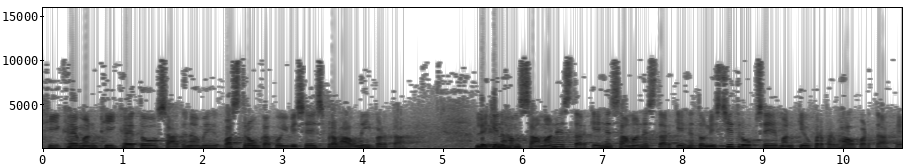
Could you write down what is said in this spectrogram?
ठीक है, मन ठीक है तो साधना में वस्त्रों का कोई विशेष प्रभाव नहीं पड़ता। लेकिन हम सामान्य स्तर के हैं, सामान्य स्तर के हैं तो निश्चित रूप से मन के ऊपर प्रभाव पड़ता है।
